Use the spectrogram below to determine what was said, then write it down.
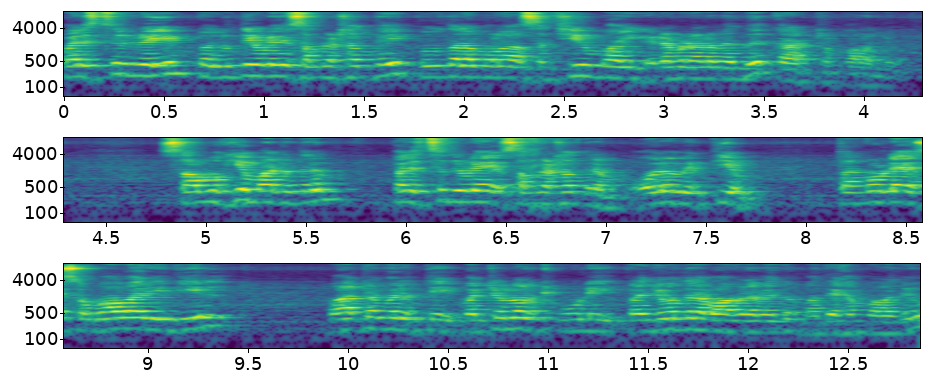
പരിസ്ഥിതിയുടെയും പ്രകൃതിയുടെയും സംരക്ഷണത്തെ പുതുതലമുറ സജീവമായി ഇടപെടണമെന്ന് കലക്ടർ പറഞ്ഞു. സാമൂഹ്യ മാറ്റത്തിനും പരിസ്ഥിതിയുടെ സംരക്ഷണത്തിനും ഓരോ വ്യക്തിയും തങ്ങളുടെ സ്വഭാവ രീതിയിൽ മാറ്റം വരുത്തി മറ്റുള്ളവർക്ക് കൂടി പ്രചോദനമാകണമെന്നും അദ്ദേഹം പറഞ്ഞു.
